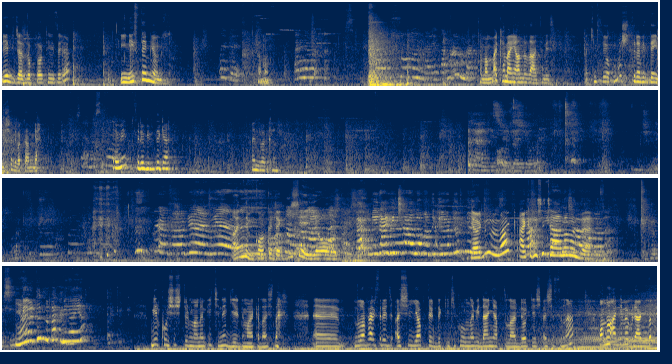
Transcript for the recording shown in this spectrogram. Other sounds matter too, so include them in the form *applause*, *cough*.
Ne diyeceğiz doktor teyzeye? İğne istemiyoruz. Evet. Tamam. Tamam bak hemen yanında zaten. Bak kimse yokmuş. Sıra bizdeymiş. Hadi bakalım gel. Evet sıra bizde gel. Hadi bakalım. Annem korkacak bir şey yok. Bak Miray hiç ağlamadı gördün mü? Gördün mü bak? Arkadaş hiç ağlamadı. Ya. Gördün mü bak Miray'ı? bir koşuşturmanın içine girdim arkadaşlar. *laughs* Ee, Muzaffer süreci aşı yaptırdık. İki koluna birden yaptılar 4 yaş aşısını. Onu anneme bıraktım.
